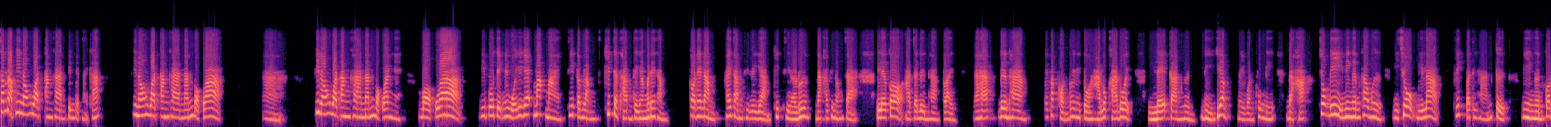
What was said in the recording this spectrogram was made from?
สำหรับพี่น้องวันอังคารเป็นแบบไหนคะพี่น้องวันอังคารนั้นบอกว่า อ่า พี่น้องวันอังคารนั้นบอกว่าไง บอกว่ามีโปรเจกต์ในหัวเยอะแยะมากมาย ที่กำลังคิดจะทำแต่ยังไม่ได้ทำก็แนะนำให้ทำทีละอย่างคิดทีละเรื่องนะคะ พี่น้องจ๋าแล้วก็อาจจะเดินทางไกลนะคะ เดินทาง พักผ่อนด้วยในตัวหาลูกค้าด้วย และการเงินดีเยี่ยมในวันพรุ่งนี้นะคะ โชคดีมีเงินเข้ามือ มีโชคมีลาภพลิกปฏิหารเกิด มีเงินก้อน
